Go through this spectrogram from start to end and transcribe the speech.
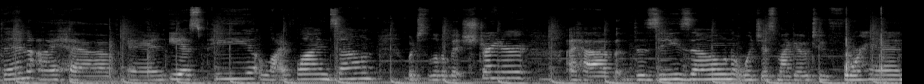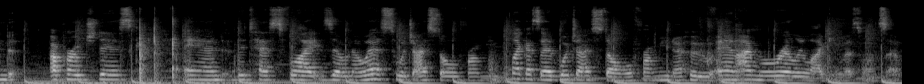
Then I have an ESP Lifeline Zone, which is a little bit straighter. I have the Z Zone, which is my go-to forehand approach disc and the Test Flight Zone OS, which I stole from, like I said, which I stole from you know who, and I'm really liking this one, so.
